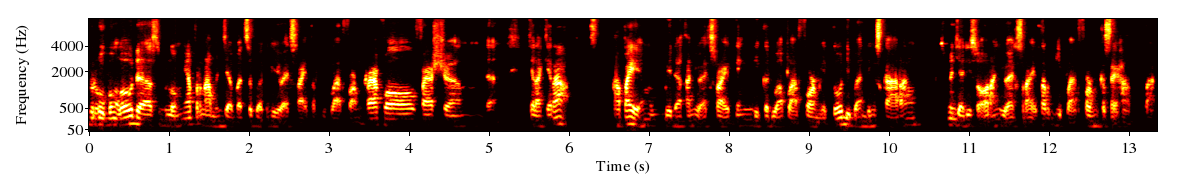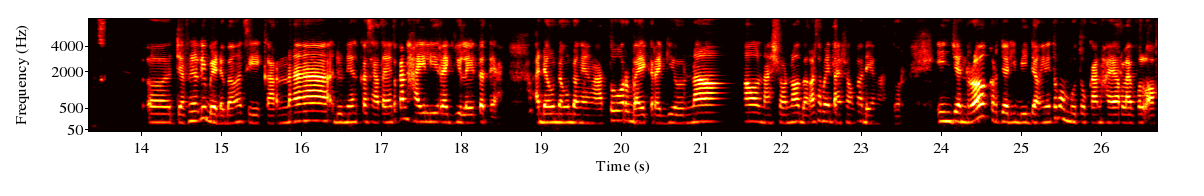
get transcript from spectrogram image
berhubung lo udah sebelumnya pernah menjabat sebagai UX writer di platform travel, fashion, dan kira-kira apa ya yang membedakan UX writing di kedua platform itu dibanding sekarang menjadi seorang UX writer di platform kesehatan? uh, definitely beda banget sih karena dunia kesehatan itu kan highly regulated ya. Ada undang-undang yang ngatur baik regional nasional, bahkan sampai internasional ada yang ngatur. In general, kerja di bidang ini tuh membutuhkan higher level of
